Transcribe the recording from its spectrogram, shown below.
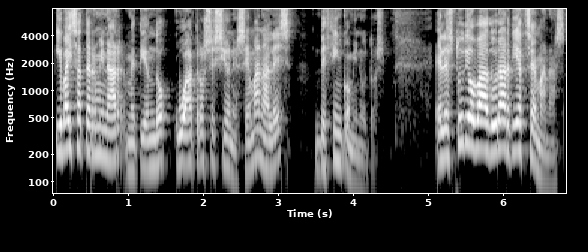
y vais a terminar metiendo cuatro sesiones semanales de 5 minutos. El estudio va a durar 10 semanas,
